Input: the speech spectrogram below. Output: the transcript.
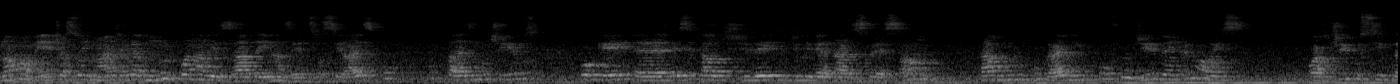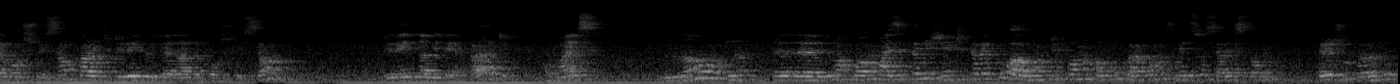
Normalmente a sua imagem é muito banalizada aí nas redes sociais por, por tais motivos, porque é, esse tal de direito de liberdade de expressão está muito vulgar e muito confundido entre nós. O artigo 5 da Constituição fala de direito de liberdade da Constituição, direito da liberdade, mas não, é, é, de uma forma mais inteligente, intelectual, não de forma tão vulgar como as redes sociais estão prejudicando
